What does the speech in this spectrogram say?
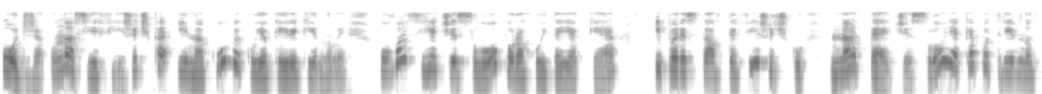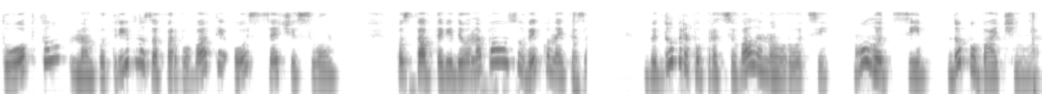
Отже, у нас є фішечка, і на кубику, який ви кинули, у вас є число, порахуйте яке, і переставте фішечку на те число, яке потрібно. Тобто нам потрібно зафарбувати ось це число. Поставте відео на паузу, виконайте завдання. Ви добре попрацювали на уроці. Молодці! До побачення!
